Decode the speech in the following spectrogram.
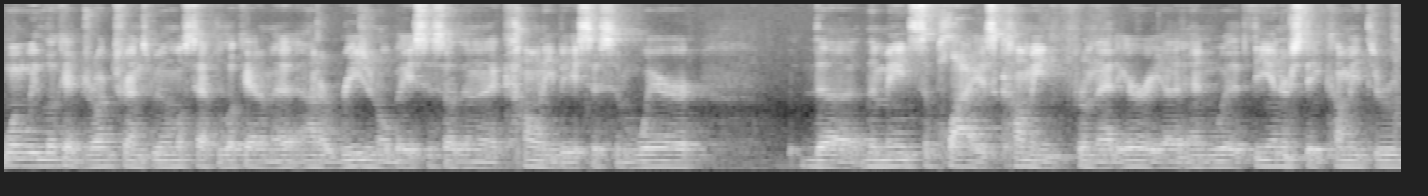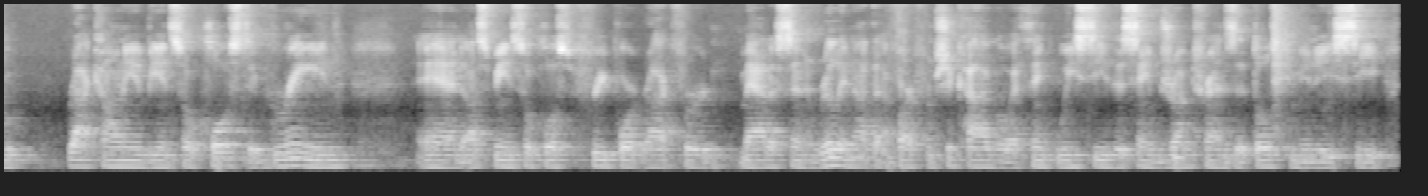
when we look at drug trends, we almost have to look at them on a regional basis other than a county basis, and where the the main supply is coming from that area. And with the interstate coming through Rock County and being so close to Green, and us being so close to Freeport, Rockford, Madison, and really not that far from Chicago, I think we see the same drug trends that those communities see.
